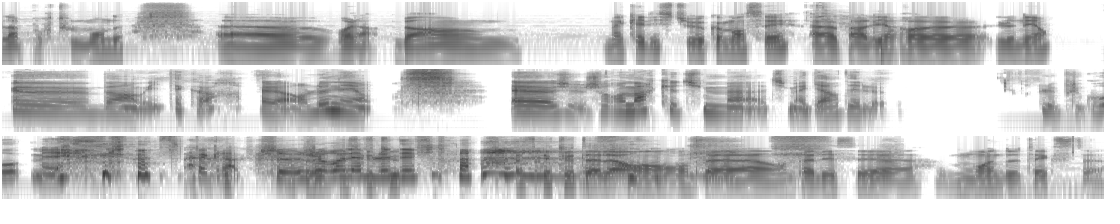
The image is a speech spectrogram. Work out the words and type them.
là pour tout le monde. voilà. Ben, Macalis, tu veux commencer par lire le néant? Ben oui, d'accord. Alors le néant. Je, remarque que tu m'as gardé le, le plus gros, mais c'est pas grave. Je, relève le défi. parce que tout à l'heure, on, t'a laissé euh, moins de texte. Euh,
